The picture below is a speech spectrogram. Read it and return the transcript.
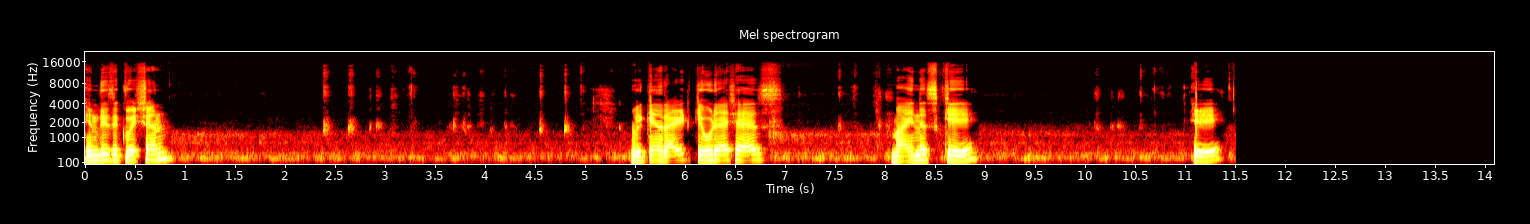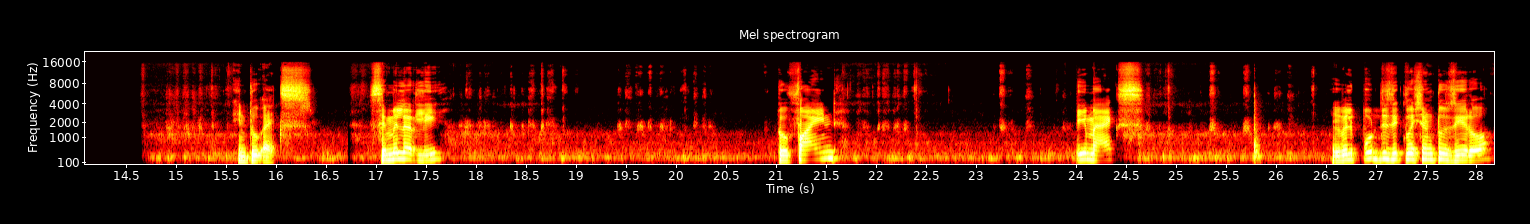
in this equation we can write q dash as minus k a into x. Similarly, to find T max, we will put this equation to 0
